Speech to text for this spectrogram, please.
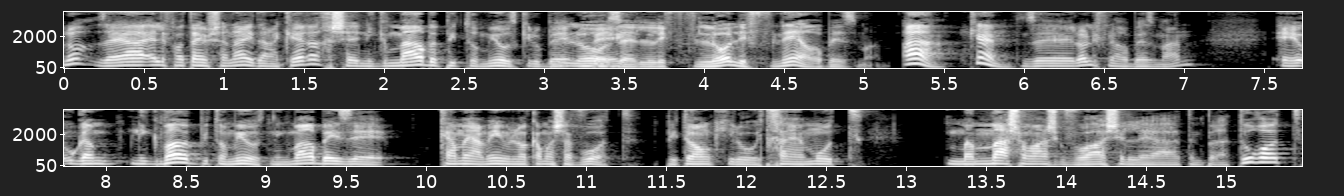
לא, זה היה 1,200 שנה עידן הקרח, שנגמר בפתאומיות, כאילו ב... לא, ב- זה לפ- לא לפני הרבה זמן. אה, כן, זה לא לפני הרבה זמן. אה, הוא גם נגמר בפתאומיות, נגמר באיזה כמה ימים, אם לא כמה שבועות. פתאום כאילו התחממות ממש ממש גבוהה של הטמפרטורות,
